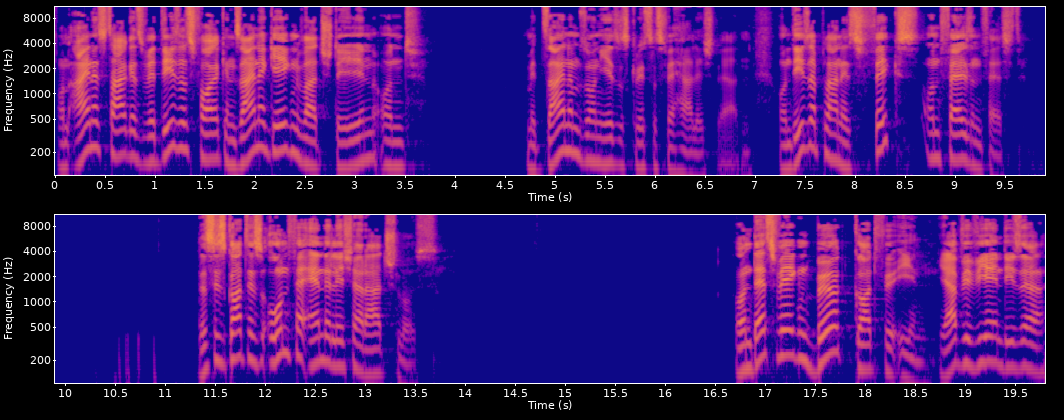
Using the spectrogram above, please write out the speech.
Und eines Tages wird dieses Volk in seiner Gegenwart stehen und mit seinem Sohn Jesus Christus verherrlicht werden. Und dieser Plan ist fix und felsenfest. Das ist Gottes unveränderlicher Ratschluss. Und deswegen bürgt Gott für ihn, ja, wie wir in dieser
